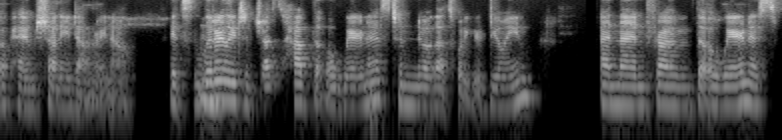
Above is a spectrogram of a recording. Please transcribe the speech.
okay i'm shutting down right now it's mm-hmm. literally to just have the awareness to know that's what you're doing. And then from the awareness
